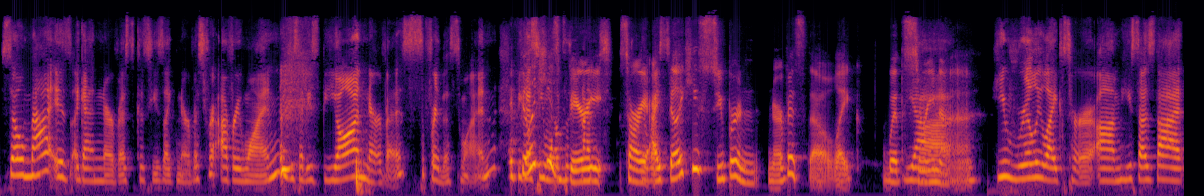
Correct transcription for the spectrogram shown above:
So Matt is again nervous because he's like nervous for everyone. He said he's beyond nervous for this one. I feel because like he he's wants very sorry. I feel like he's super nervous though, like with Yeah. Serena. He really likes her. Um, he says that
